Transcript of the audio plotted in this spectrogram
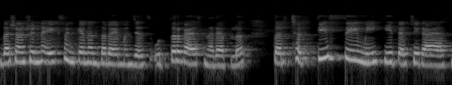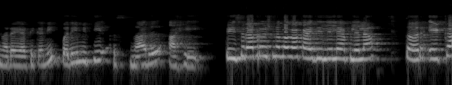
दशांश शून्य एक संख्येनंतर आहे म्हणजेच उत्तर काय असणार आहे आपलं? तर छत्तीस सेमी ही त्याची काय असणार आहे? या ठिकाणी परिमिती असणार आहे. तिसरा प्रश्न बघा काय दिलेला आहे आपल्याला? तर एका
